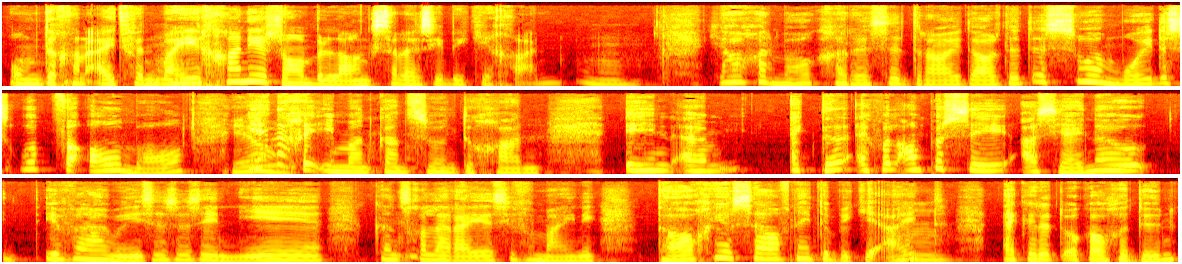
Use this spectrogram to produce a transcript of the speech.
om te gaan uitvind, mm. maar jy gaan eers aan belangstel as jy bietjie gaan. Mm. Ja, gaan maak gerus 'n draai daar. Dit is so mooi. Dis oop vir almal. Ja. Enige iemand kan so intoe gaan. En ehm um, Ek dink ek wil amper sê as jy nou een van daai mense sê nee, kunsgalery is nie vir my nie, daag jouself net 'n bietjie uit. Mm. Ek het dit ook al gedoen.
